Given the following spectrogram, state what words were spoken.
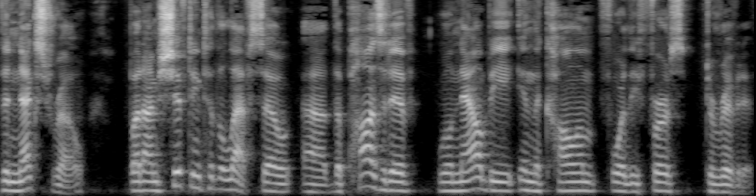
the next row, but I'm shifting to the left. So uh, the positive will now be in the column for the first derivative.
